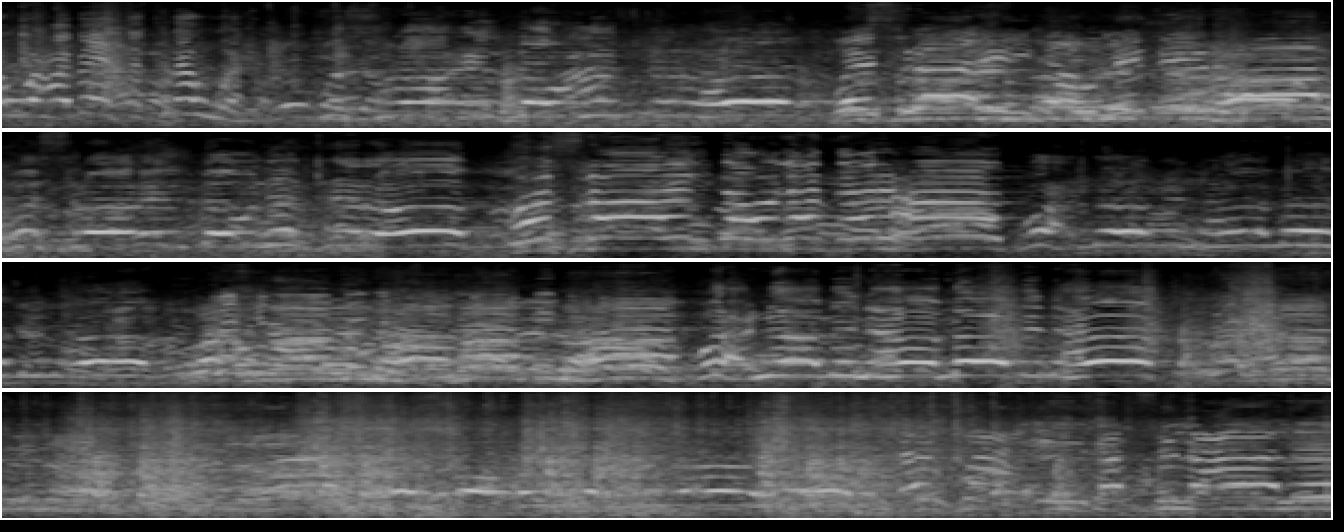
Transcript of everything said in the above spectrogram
روح إسرائيل دولة واسرائيل دولة ارهاب. واسرائيل دولة ارهاب واسرائيل دولة ارهاب. واحنا منها ما بنهاب واحنا منها ما بنهاب. واحنا منها ما بنهاب ارفع ايدك في العالي.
